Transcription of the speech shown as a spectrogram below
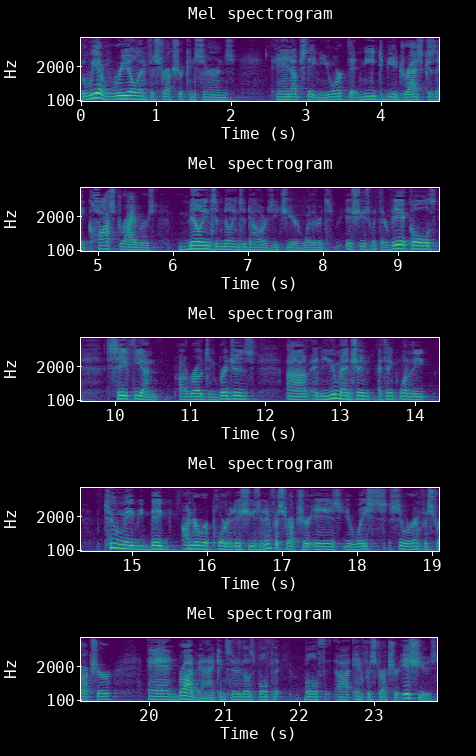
But we have real infrastructure concerns in upstate New York that need to be addressed because they cost drivers millions and millions of dollars each year, whether it's issues with their vehicles, safety on uh, roads and bridges. Uh, and you mentioned, I think, one of the two maybe big underreported issues in infrastructure is your waste sewer infrastructure and broadband. I consider those both both uh, infrastructure issues.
